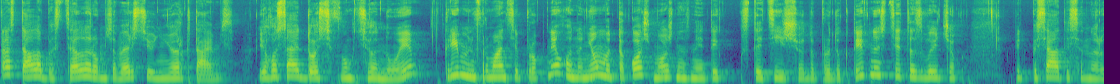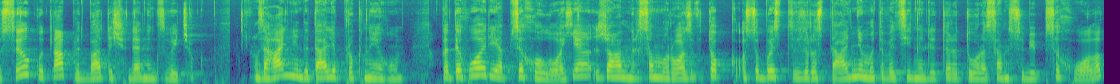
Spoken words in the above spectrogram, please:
та стала бестселером за версією New York Times. Його сайт досі функціонує. Крім інформації про книгу, на ньому також можна знайти статті щодо продуктивності та звичок, підписатися на розсилку та придбати щоденник звичок. Загальні деталі про книгу. Категорія психологія, жанр саморозвиток, особисте зростання, мотиваційна література, сам собі психолог.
